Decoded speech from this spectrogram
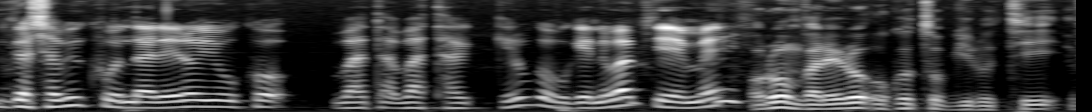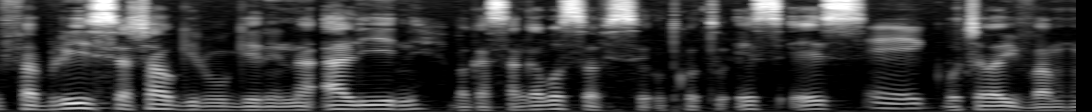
bigasha bikunda rero yuko batagira ubwo bugeni babyemeye urumva rero uko tubwira uti fabrice ashaka kugira ubugeni na aline bagasanga bose bafise utwo tu ss buca babivamo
